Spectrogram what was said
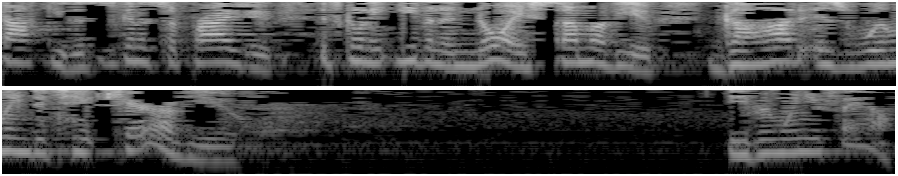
shock you. This is going to surprise you. It's going to even annoy some of you. God is willing to take care of you, even when you fail.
